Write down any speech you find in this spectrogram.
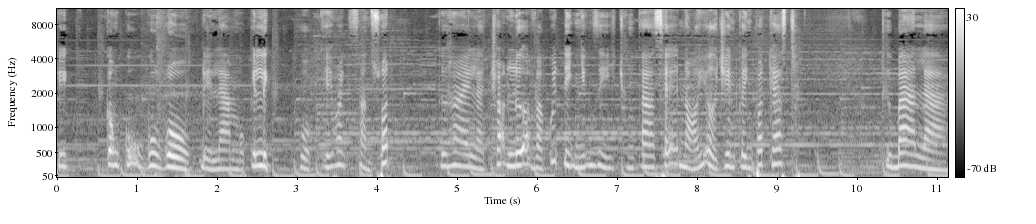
cái công cụ Google để làm một cái lịch của kế hoạch sản xuất. Thứ hai là chọn lựa và quyết định những gì chúng ta sẽ nói ở trên kênh podcast. Thứ ba là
